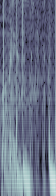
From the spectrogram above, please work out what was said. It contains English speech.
Christ.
